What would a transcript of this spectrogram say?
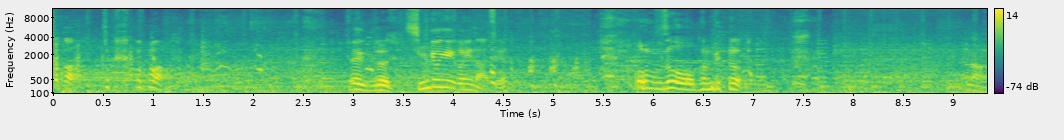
잠깐, 잠깐. 잠깐만. 네, 그거 진격의 거인 아세요? 어, 무서워, 방금. 하나.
